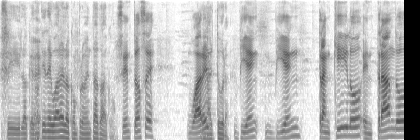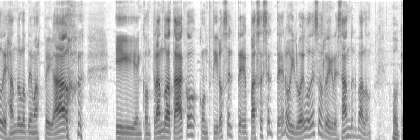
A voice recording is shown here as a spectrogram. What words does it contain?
Sí, lo que no tiene Water lo complementa a Taco. Sí, entonces En Water altura. bien, bien tranquilo, entrando, dejando a los demás pegados y encontrando a Taco con tiros certeros, pases certeros y luego de eso regresando el balón. Ok,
